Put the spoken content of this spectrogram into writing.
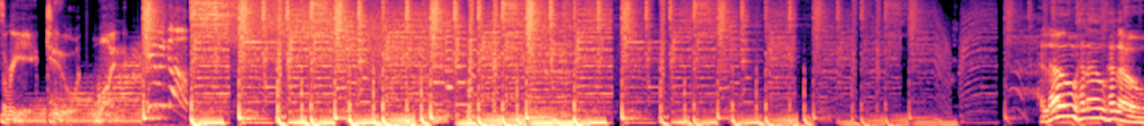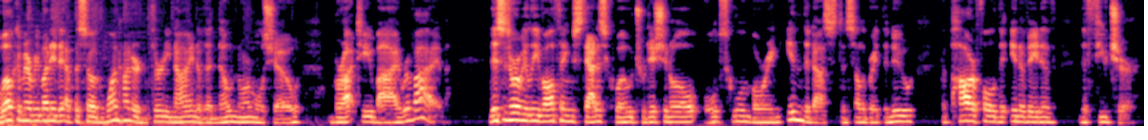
Three, two, one. Here we go. Hello, hello, hello. Welcome everybody to episode 139 of the No Normal Show, brought to you by Revive. This is where we leave all things status quo, traditional, old school, and boring in the dust and celebrate the new, the powerful, the innovative, the future,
